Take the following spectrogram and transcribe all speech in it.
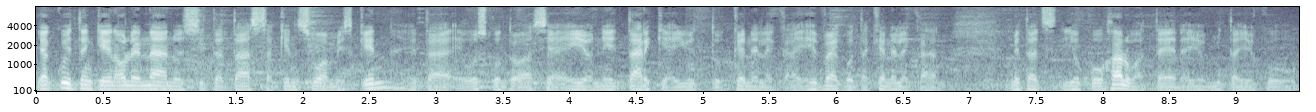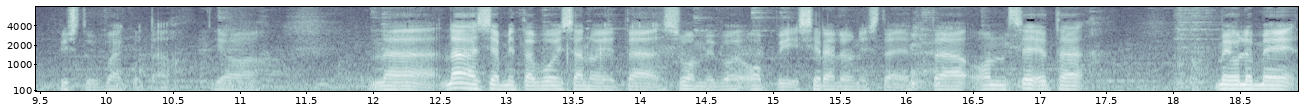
Ja kuitenkin olen nähnyt sitä tässäkin Suomiskin, että uskontoasia ei ole niin tärkeä juttu kenellekään, ei vaikuta kenellekään, mitä joku haluaa tehdä, mitä joku pystyy vaikuttamaan. Ja nämä asia, mitä voi sanoa, että Suomi voi oppia Sierra Leoneista, että on se, että me olemme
